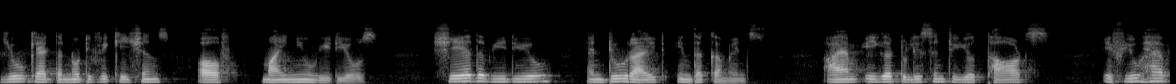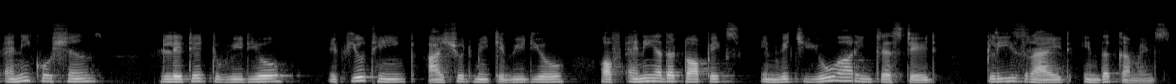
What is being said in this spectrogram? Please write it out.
you get the notifications of my new videos. Share the video and do write in the comments. I am eager to listen to your thoughts. If you have any questions related to video, if you think I should make a video of any other topics in which you are interested, please write in the comments.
